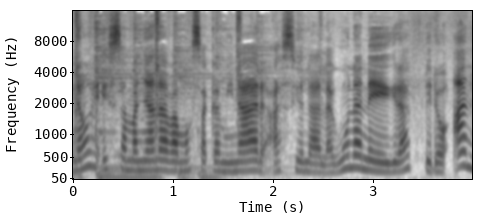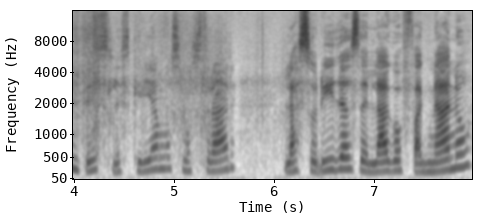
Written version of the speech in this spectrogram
Bueno, esta mañana vamos a caminar hacia la Laguna Negra, pero antes les queríamos mostrar las orillas del lago Fagnano.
